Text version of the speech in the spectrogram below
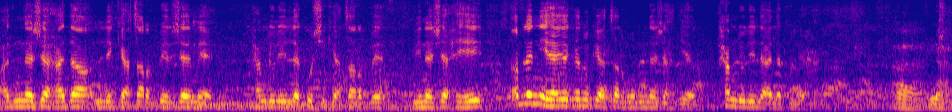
هذا النجاح هذا اللي كيعترف به الجميع. الحمد لله كل شيء كيعترف بنجاحه. قبل النهاية كانوا كيعترفوا بالنجاح ديالو. الحمد لله على كل حال. آه نعم.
